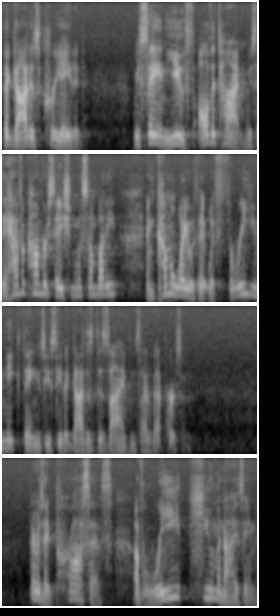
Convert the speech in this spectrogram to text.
that God has created. We say in youth all the time, we say, have a conversation with somebody and come away with it with three unique things you see that God has designed inside of that person. There is a process of rehumanizing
